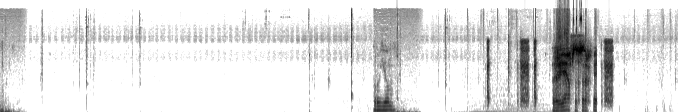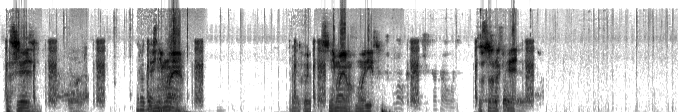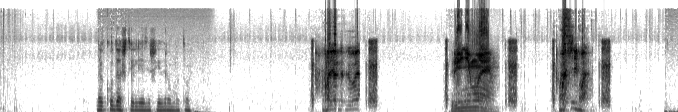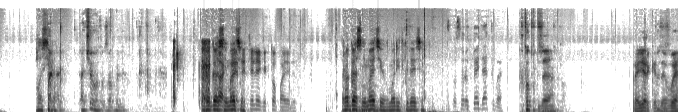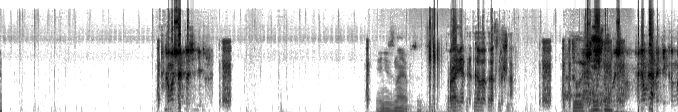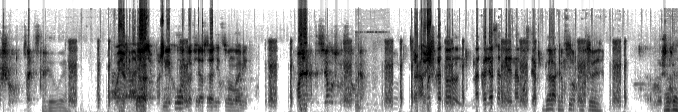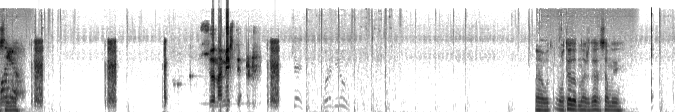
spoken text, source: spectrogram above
Пруем. Проверяем 145. На связи. Рога Принимаем. Снимаем в Марит. Шквал, какая частота у вас? 145. Да куда ж ты лезешь, ядром батон? Проверка КВ. Принимаем. Спасибо. Спасибо. Так, а, а чего вы тут забыли? Рога Так, снимайте. телеге кто поедет? Рога снимайте, в Марит кидайте. 145, да, КБ? Кто тут? Да. Проверка ДВ. В камыше кто сидит уже? Я не знаю, кто. Проверка КВ, как слышно? Слышно. Слышно. Фанилган, иди к камышу, сзади стоит. ДВ. Пехота вся садится в Марит. Ваяка, ты сел уже на СЛК? А мы с которой? На колесах или на гуслях? Да, комсорг на связи. Рога снимай. Все на месте. А, вот, вот этот наш, да, самый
